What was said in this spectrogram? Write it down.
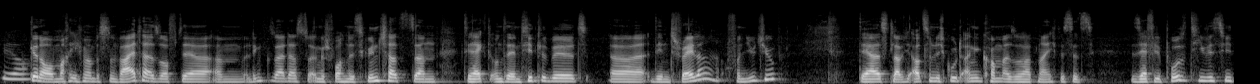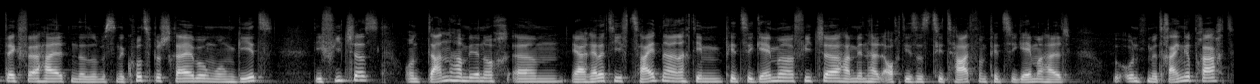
Ja. Genau, mache ich mal ein bisschen weiter. Also auf der ähm, linken Seite hast du angesprochen die Screenshots, dann direkt unter dem Titelbild äh, den Trailer von YouTube. Der ist, glaube ich, auch ziemlich gut angekommen. Also hat man eigentlich bis jetzt sehr viel positives Feedback für erhalten. Also ein bisschen eine Kurzbeschreibung, worum geht's, die Features. Und dann haben wir noch ähm, ja, relativ zeitnah nach dem PC Gamer Feature haben wir halt auch dieses Zitat von PC Gamer halt unten mit reingebracht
